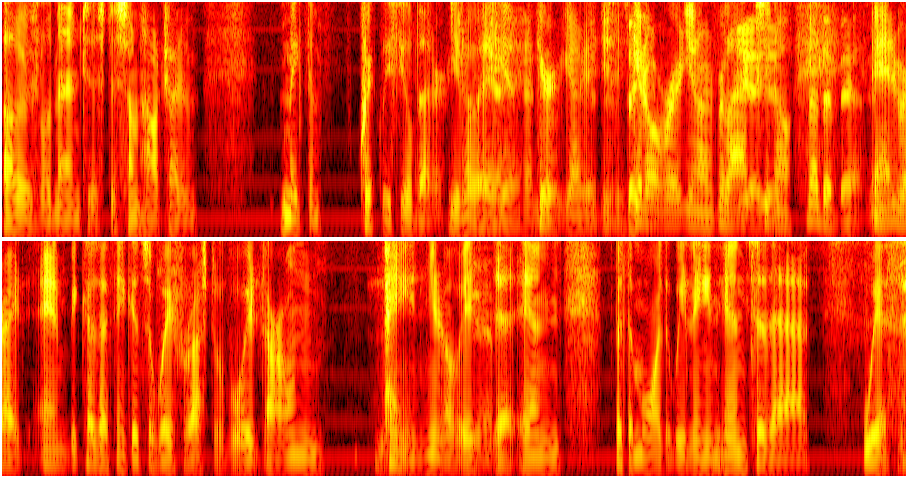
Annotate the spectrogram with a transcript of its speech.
others' lament is to somehow try to make them quickly feel better. You know, yeah, here, yeah, get over it. You know, relax. You know, not that bad. and right, and because I think it's a way for us to avoid our own pain. You know, it, Yeah. uh, and but the more that we lean into that with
